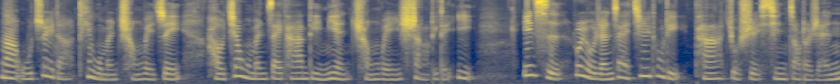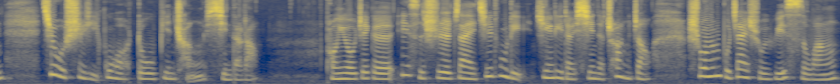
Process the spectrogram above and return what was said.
那无罪的替我们成为罪，好叫我们在他里面成为上帝的义。因此，若有人在基督里，他就是新造的人，旧事已过，都变成新的了。朋友，这个意思是在基督里经历了新的创造，使我们不再属于死亡，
